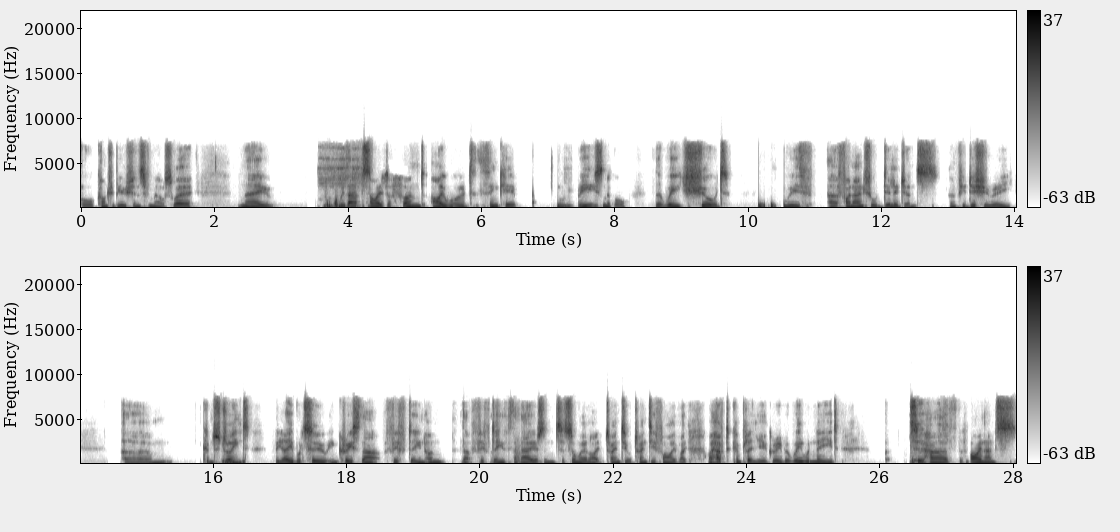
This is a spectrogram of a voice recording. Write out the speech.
or contributions from elsewhere. Now, with that size of fund, I would think it reasonable that we should, with uh, financial diligence and fiduciary um, constraint, be able to increase that 1500 that 15,000 to somewhere like 20 or 25. I, I have to completely agree, but we would need to have the finance,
